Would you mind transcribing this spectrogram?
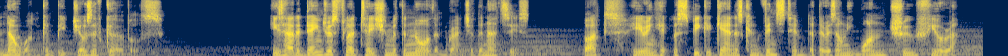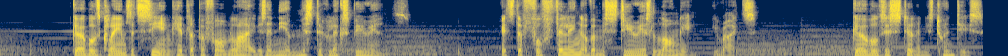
no one can beat Joseph Goebbels. He's had a dangerous flirtation with the northern branch of the Nazis but hearing Hitler speak again has convinced him that there is only one true Fuhrer. Goebbels claims that seeing Hitler perform live is a near mystical experience. It's the fulfilling of a mysterious longing, he writes. Goebbels is still in his 20s.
